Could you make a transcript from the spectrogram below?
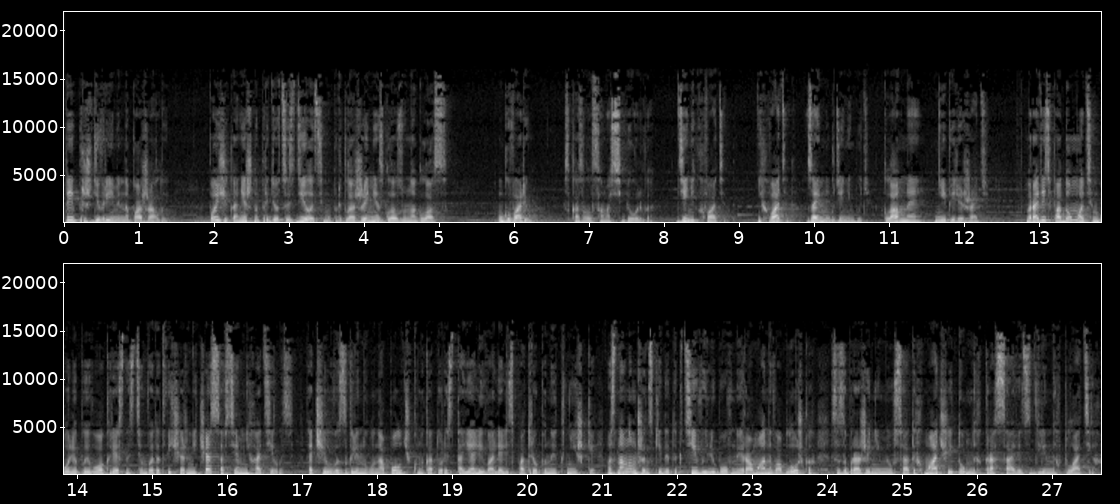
да и преждевременно, пожалуй. Позже, конечно, придется сделать ему предложение с глазу на глаз. «Уговорю», — сказала сама себе Ольга. «Денег хватит. Не хватит — займу где-нибудь. Главное — не пережать». Бродить по дому, а тем более по его окрестностям в этот вечерний час совсем не хотелось. Точилова взглянула на полочку, на которой стояли и валялись потрепанные книжки. В основном женские детективы и любовные романы в обложках с изображениями усатых мачо и томных красавиц в длинных платьях.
